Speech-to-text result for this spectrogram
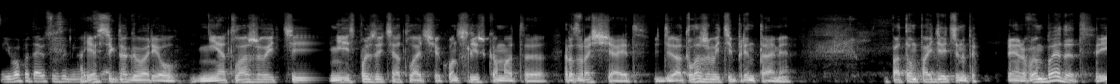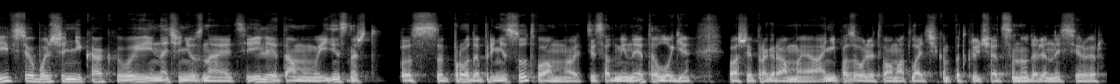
Его пытаются заменить. А я всегда говорил, не отлаживайте, не используйте отладчик, он слишком это развращает. Отлаживайте принтами. Потом пойдете, например, в Embedded, и все, больше никак вы иначе не узнаете. Или там единственное, что с прода принесут вам, сисадмины, это логи вашей программы. Они позволят вам отладчикам подключаться на удаленный сервер.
